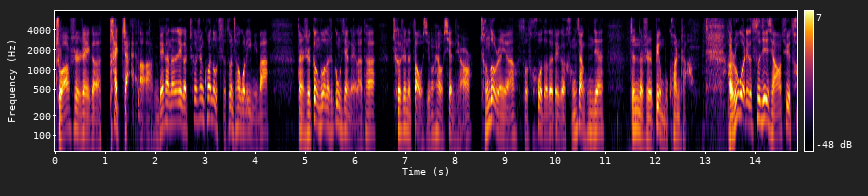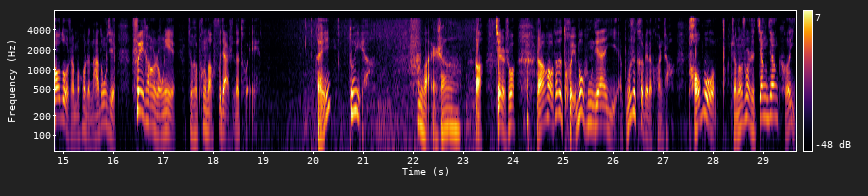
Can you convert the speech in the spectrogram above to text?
主要是这个太窄了啊！你别看它的这个车身宽度尺寸超过了一米八，但是更多的是贡献给了它车身的造型还有线条，乘坐人员所获得的这个横向空间真的是并不宽敞。啊，如果这个司机想要去操作什么或者拿东西，非常容易就会碰到副驾驶的腿。哎，对呀。晚上啊，接着说，然后它的腿部空间也不是特别的宽敞，头部只能说是将将可以。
